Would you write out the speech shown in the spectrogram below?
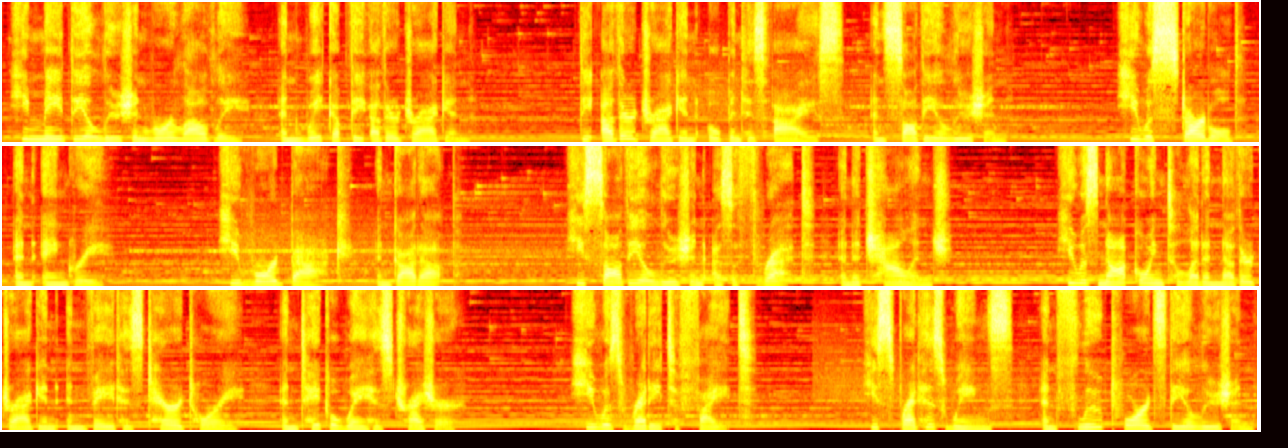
He made the illusion roar loudly and wake up the other dragon. The other dragon opened his eyes and saw the illusion. He was startled and angry. He roared back and got up. He saw the illusion as a threat and a challenge. He was not going to let another dragon invade his territory and take away his treasure. He was ready to fight. He spread his wings and flew towards the illusion.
